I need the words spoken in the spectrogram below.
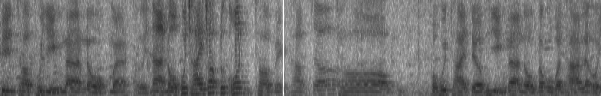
พี่ชอบผู้หญิงหน้าโหนกมาเฮ้ยหน้าโหนกผู้ชายชอบทุกคนชอบไหมครับ ชอบชอบพอผู้ชายเจอผู้หญิงหน้าโหนกต้องอุปทานแล้วโอ้ย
